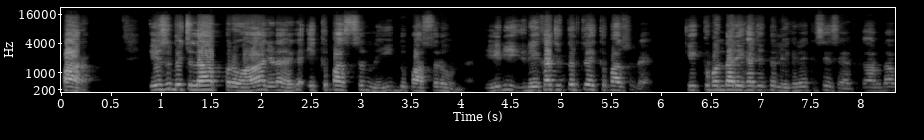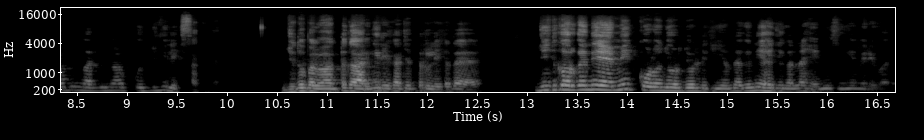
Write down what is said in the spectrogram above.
ਪਰ ਇਸ ਵਿਚਲਾ ਪ੍ਰਵਾਹ ਜਿਹੜਾ ਹੈਗਾ, ਇੱਕ ਪਾਸਰ ਨਹੀਂ ਦੁਪਾਸਰ ਹੁੰਦਾ ਇਹ ਨਹੀਂ, ਰੇਖਾ ਚਿੱਤਰ ਤੇ ਇੱਕ ਪਾਸਰ ਹੈ। ਕਿ ਇੱਕ ਬੰਦਾ ਰੇਖਾ ਚਿੱਤਰ ਲਿਖ ਰਿਹਾ, ਕਿਸੇ ਸਾਹਿਤਕਾਰ ਦਾ ਆਪਣੀ ਮਰਜ਼ੀ ਨਾਲ ਕੁਝ ਵੀ ਲਿਖ ਸਕਦਾ ਹੈ। ਜਦੋਂ ਬਲਵੰਤ ਗਾਰਗੀ ਰੇਖਾ ਚਿੱਤਰ ਲਿਖਦਾ ਹੈ ਜੀਤ ਕੌਰ ਕਹਿੰਦੀ ਐਵੇਂ ਕੋਲੋਂ ਜੋੜ ਜੋੜ ਲਿਖੀ ਜਾਂਦਾ, ਕਹਿੰਦੀ ਇਹੋ ਜਿਹੀ ਗੱਲਾਂ ਹੈ ਨਹੀਂ ਸੀਗੀਆਂ ਮੇਰੇ ਬਾਰੇ।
